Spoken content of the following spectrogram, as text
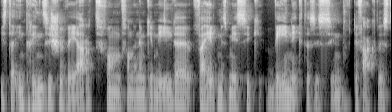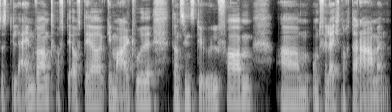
ist der intrinsische Wert von, von einem Gemälde verhältnismäßig wenig. Das ist in, de facto ist das die Leinwand, auf der, auf der gemalt wurde, dann sind es die Ölfarben ähm, und vielleicht noch der Rahmen.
